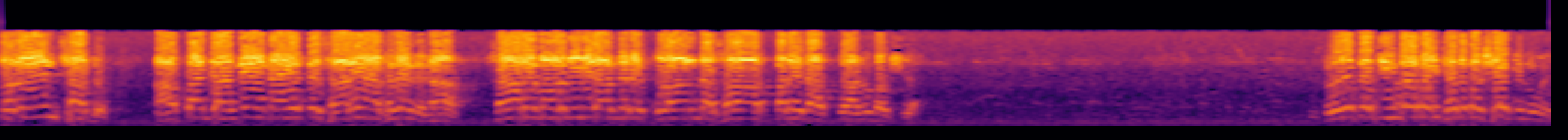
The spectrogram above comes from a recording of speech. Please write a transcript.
چلو ان چڈ آپ جانے ہیں یہ تو سارے آخر نا۔ سارے مولوی بھی آتے ہیں قرآن کا سواب پڑے گا تمہیں بخشیا۔ تو یہ تو جیوا بیٹھے تو بخشیا کنو ہے؟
